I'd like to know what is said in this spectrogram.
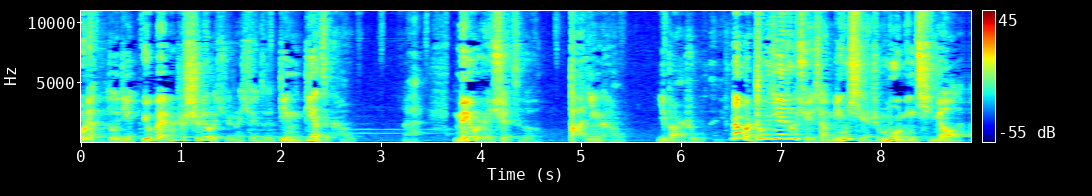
我两个都订，有百分之十六的学生选择订电子刊物，哎，没有人选择打印刊物。一百二十五的那么中间这个选项明显是莫名其妙的，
